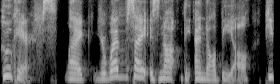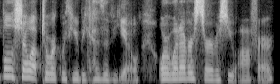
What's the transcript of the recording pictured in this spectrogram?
who cares? Like your website is not the end all be all. People show up to work with you because of you or whatever service you offer.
